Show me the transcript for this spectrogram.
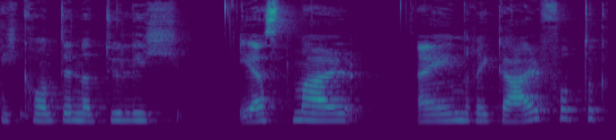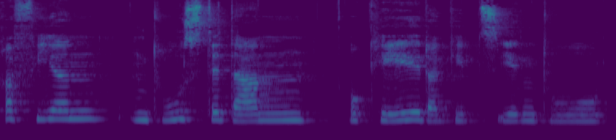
Ich konnte natürlich erstmal ein Regal fotografieren und wusste dann, okay, da gibt es irgendwo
